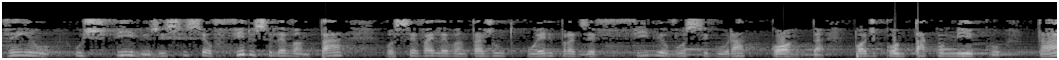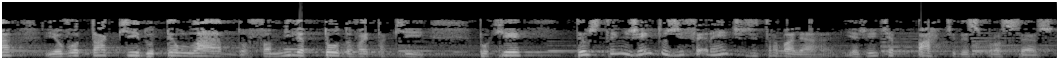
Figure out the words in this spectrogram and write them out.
venham os filhos, e se seu filho se levantar, você vai levantar junto com ele para dizer: Filho, eu vou segurar a corda, pode contar comigo, tá? E eu vou estar tá aqui do teu lado, família toda vai estar tá aqui, porque Deus tem jeitos diferentes de trabalhar e a gente é parte desse processo.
